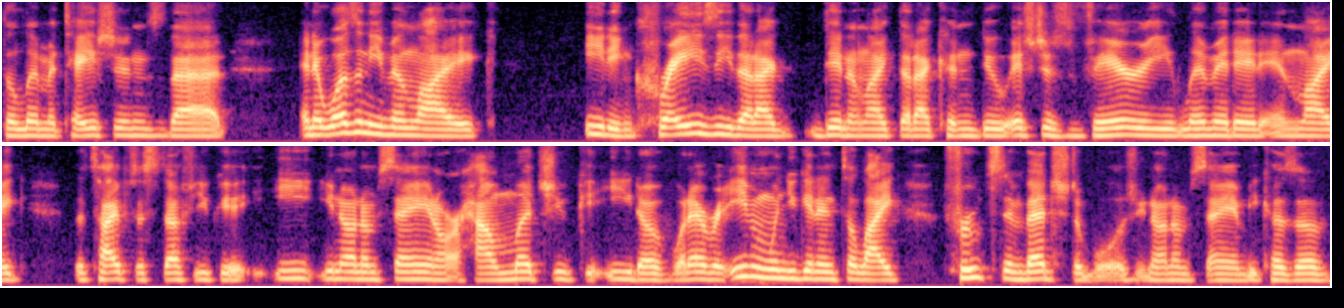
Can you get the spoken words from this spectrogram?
the limitations that and it wasn't even like eating crazy that I didn't like that I couldn't do. It's just very limited in like the types of stuff you could eat, you know what I'm saying, or how much you could eat of whatever. Even when you get into like fruits and vegetables, you know what I'm saying, because of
